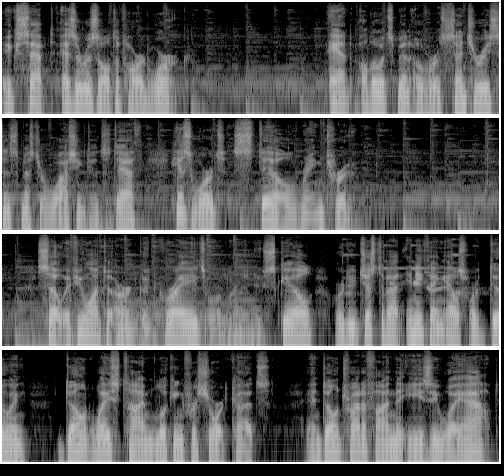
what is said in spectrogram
except as a result of hard work. And although it's been over a century since Mr. Washington's death, his words still ring true. So, if you want to earn good grades or learn a new skill or do just about anything else worth doing, don't waste time looking for shortcuts and don't try to find the easy way out.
